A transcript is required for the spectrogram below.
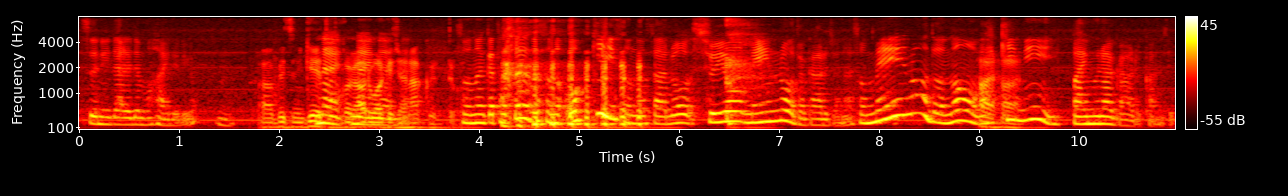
普通に誰でも入れるよ、うん、あ別にゲートとかがあるわけじゃなくってそうなんか例えばその大きいそのさロ主要メインロードがあるじゃない？そのメインロードの脇にいっぱい村がある感じ、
